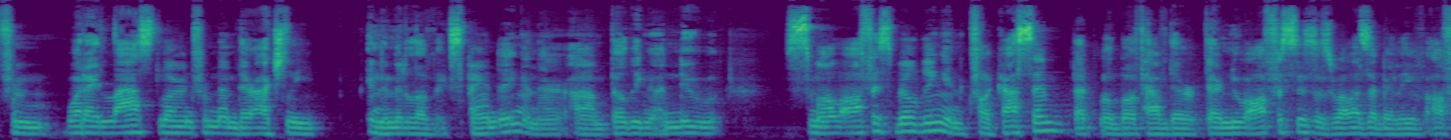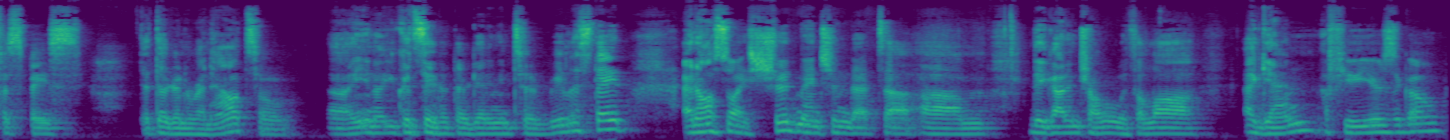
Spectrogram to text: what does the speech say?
From what I last learned from them, they're actually in the middle of expanding and they're um, building a new small office building in Kfar that will both have their their new offices as well as I believe office space that they're going to rent out. So uh, you know, you could say that they're getting into real estate. And also, I should mention that uh, um, they got in trouble with the law again a few years ago.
